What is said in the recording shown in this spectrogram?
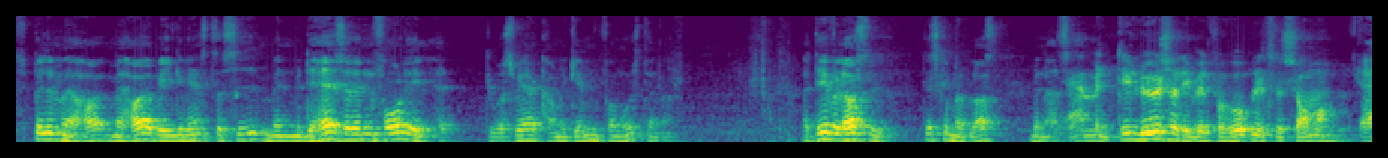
spille med, høj, med højre ben i venstre side, men, men det havde så den fordel, at det var svært at komme igennem for modstandere. Og det er vel også, det skal man vel også, men altså, Ja, men det løser de vel forhåbentlig til sommer. ja,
